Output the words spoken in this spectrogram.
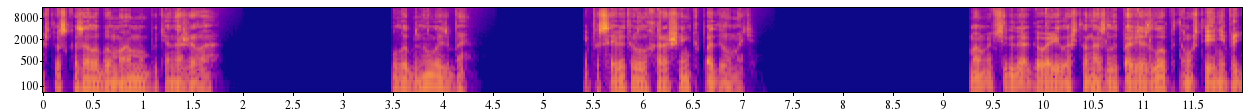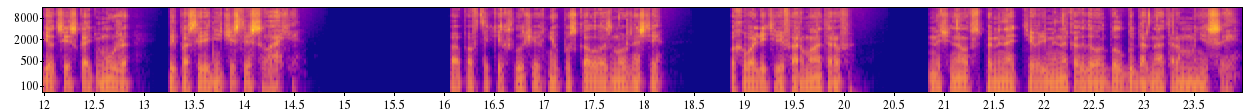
А что сказала бы мама, будь она жива? Улыбнулась бы и посоветовала хорошенько подумать. Мама всегда говорила, что на злы повезло, потому что ей не придется искать мужа при посредничестве свахи. Папа в таких случаях не упускал возможности похвалить реформаторов и начинал вспоминать те времена, когда он был губернатором Манисы.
